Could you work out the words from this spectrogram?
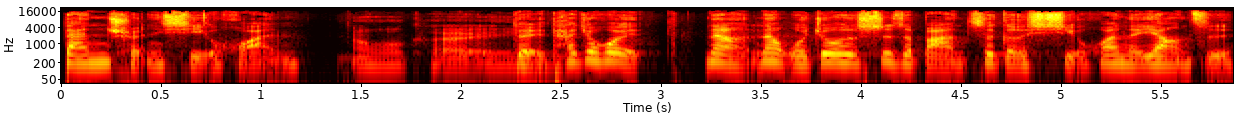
单纯喜欢。OK，对他就会那那我就试着把这个喜欢的样子，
